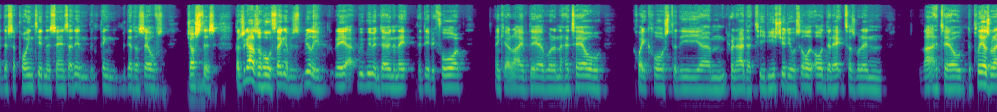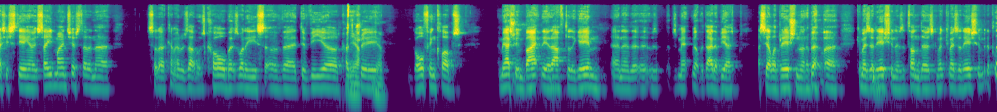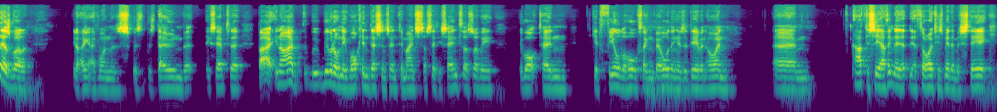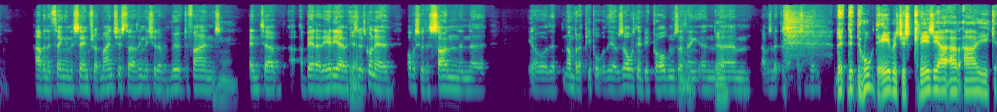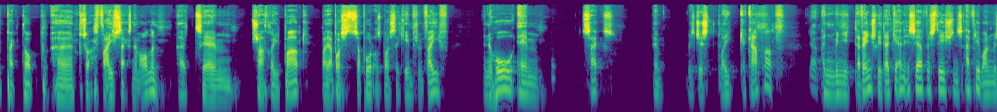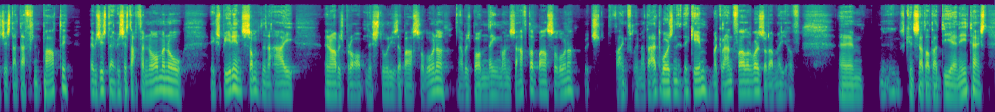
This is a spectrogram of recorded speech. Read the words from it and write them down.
disappointed in the sense I didn't think we did ourselves justice. But as regards the whole thing, it was really great. We, we went down the night the day before. I think I arrived there. We're in a hotel quite close to the um, Granada TV studio. So all, all the directors were in that hotel. The players were actually staying outside Manchester in a sort of I can't remember what that was called, but it's one of these sort of uh, De Vere country yeah. golfing clubs. And we actually went back there after the game, and it was, it was meant, well, that'd be a, a celebration or a bit of a commiseration, as it turned out, it was commiseration. But the players were, you know, I think everyone was was, was down, but accepted it. But you know, I, we, we were only walking distance into Manchester City Centre, so we we walked in. You could feel the whole thing building as the day went on. Um, I have to say, I think the, the authorities made a mistake having a thing in the centre of Manchester. I think they should have moved the fans mm-hmm. into a, a, better area because yeah. it was going to obviously with the sun and the you know the number of people were there. There was always going to be problems, I mm-hmm. think, and yeah. um, that was a bit disappointing. The, the, the, whole day was just crazy. I, I, I get picked up uh, sort of five six in the morning at um, Strathclyde Park by a bus supporters bus that came from Fife, and the whole um, six um, was just like a car park. Yeah. And when you eventually did get into service stations, everyone was just a different party. It was just it was just a phenomenal experience. Something that I, know, I was brought up in the stories of Barcelona. I was born nine months after Barcelona, which thankfully my dad wasn't at the game. My grandfather was, or I might have um, considered a DNA test.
